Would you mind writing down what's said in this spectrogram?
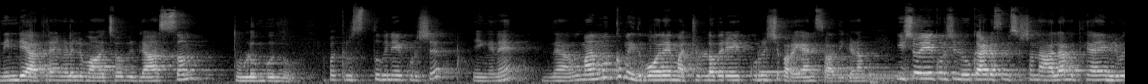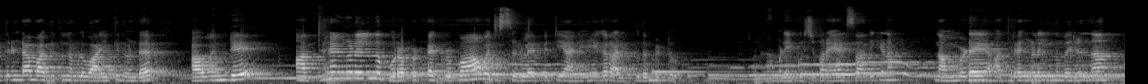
നിന്റെ അധരങ്ങളിൽ വാചോ വിലാസം തുളുമ്പുന്നു. അപ്പൊ ക്രിസ്തുവിനെ കുറിച്ച് ഇങ്ങനെ നമുക്കും ഇതുപോലെ മറ്റുള്ളവരെ കുറിച്ച് പറയാൻ സാധിക്കണം. ഈശോയെ കുറിച്ച് ലൂക്കായുടെ സുവിശേഷം നാലാം അധ്യായം ഇരുപത്തിരണ്ടാം വാക്യത്തിൽ നമ്മൾ വായിക്കുന്നുണ്ട് അവന്റെ അധരങ്ങളിൽ നിന്ന് പുറപ്പെട്ട കൃപാവചസ്സുകളെ പറ്റി അനേകർ അത്ഭുതപ്പെട്ടു. നമ്മളെ കുറിച്ച് പറയാൻ സാധിക്കണം. നമ്മുടെ അധരങ്ങളിൽ നിന്ന് വരുന്ന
